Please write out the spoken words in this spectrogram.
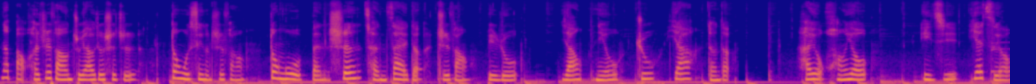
那饱和脂肪主要就是指动物性的脂肪，动物本身存在的脂肪，比如羊、牛、猪、鸭等等，还有黄油以及椰子油。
